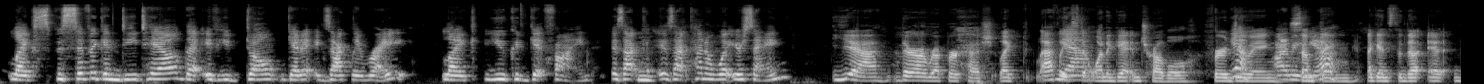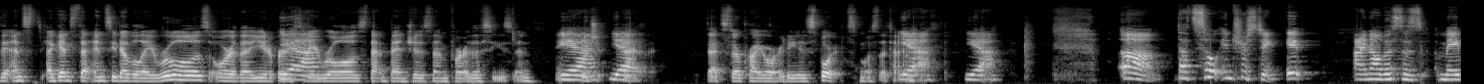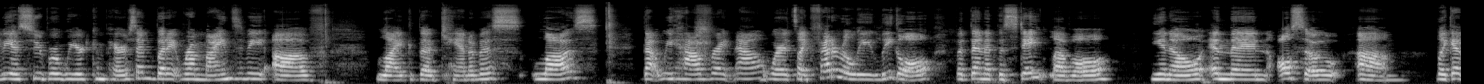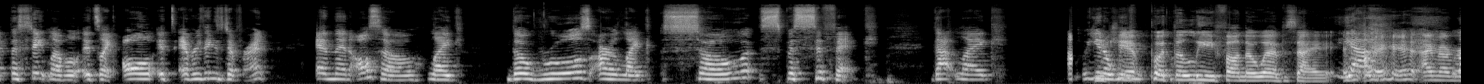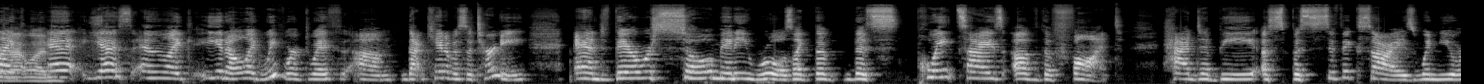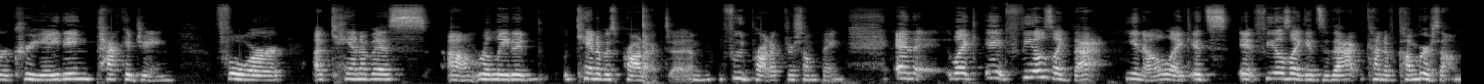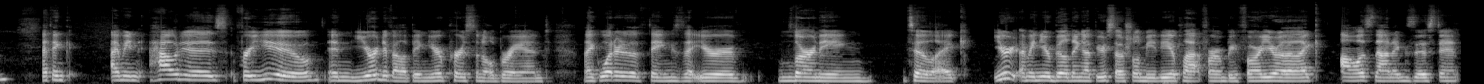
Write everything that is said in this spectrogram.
like specific and detailed that if you don't get it exactly right, like you could get fined. Is that mm. is that kind of what you're saying? Yeah, there are repercussions. Like athletes Yeah. don't want to get in trouble for Yeah, doing I mean, something against the uh, the against the NCAA rules or the university Yeah. rules that benches them for the season. Yeah. Which yeah. that, that's their priority is sports most of the time. Yeah, yeah. Um, that's so interesting. It I know this is maybe a super weird comparison, but it reminds me of like the cannabis laws that we have right now, where it's like federally legal, but then at the state level, you know, and then also, um, like at the state level, it's like all, it's everything's different. And then also, like, the rules are like so specific that, like, you, You, know, can't put the leaf on the website. Yeah. I remember like that one. eh, yes and like you know like we've worked with um that cannabis attorney and there were so many rules like the the point size of the font had to be a specific size when you were creating packaging for a cannabis um, related cannabis product um, food product or something and like it feels like that you know like it's it feels like it's that kind of cumbersome I think, I mean, how does, for you and you're developing your personal brand, like what are the things that you're learning to like, you're, I mean, you're building up your social media platform before you were like almost non existent.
